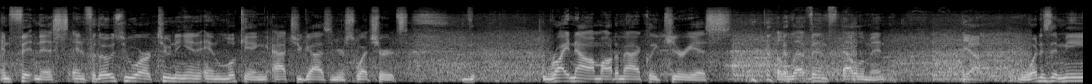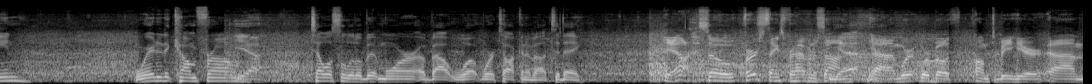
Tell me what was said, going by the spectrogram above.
and fitness. And for those who are tuning in and looking at you guys in your sweatshirts, right now I'm automatically curious. 11th element. Yeah. What does it mean? Where did it come from? Yeah. Tell us a little bit more about what we're talking about today. Yeah. So first, thanks for having us on. Yeah, yeah. Um, we're, we're both pumped to be here. Um,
